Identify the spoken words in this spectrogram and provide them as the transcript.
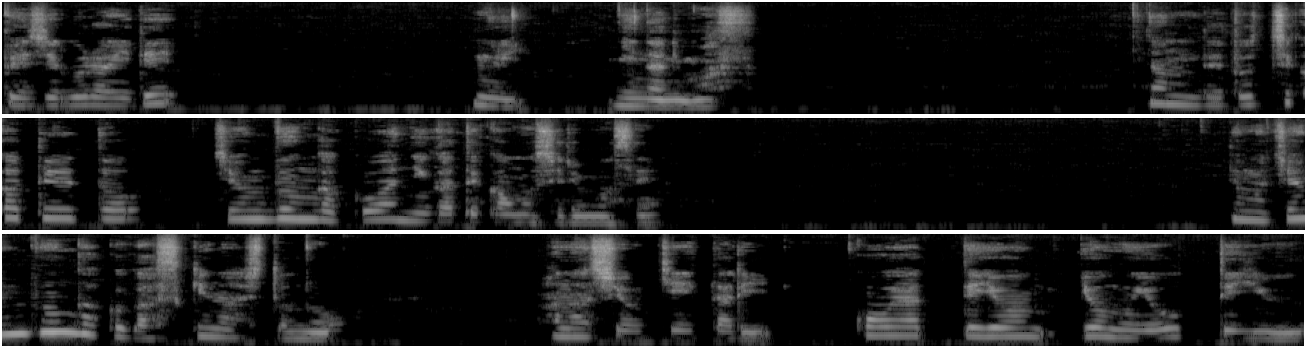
ページぐらいで無理になります。なので、どっちかというと、純文学は苦手かもしれません。でも、純文学が好きな人の話を聞いたり、こうやって読むよっていう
